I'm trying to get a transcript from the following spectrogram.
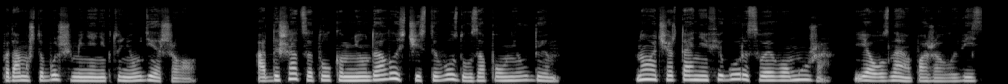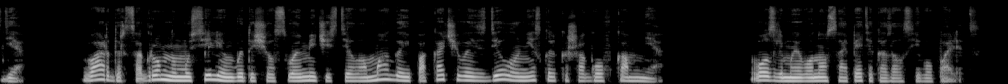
потому что больше меня никто не удерживал. Отдышаться толком не удалось, чистый воздух заполнил дым. Но очертания фигуры своего мужа я узнаю, пожалуй, везде. Вардер с огромным усилием вытащил свой меч из тела мага и, покачиваясь, сделал несколько шагов ко мне. Возле моего носа опять оказался его палец.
